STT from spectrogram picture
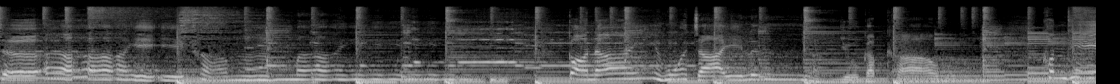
เจออายอีกทำไมก่อนไอหัวใจเลือกอยู่กับเขา คนที่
